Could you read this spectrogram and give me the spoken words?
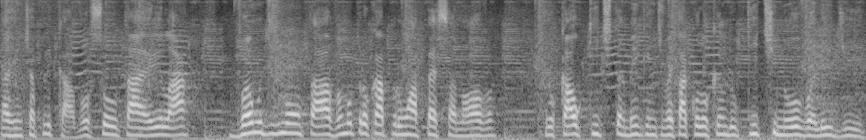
da gente aplicar. Vou soltar ele lá, vamos desmontar, vamos trocar por uma peça nova trocar o kit também, que a gente vai estar colocando o kit novo ali de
